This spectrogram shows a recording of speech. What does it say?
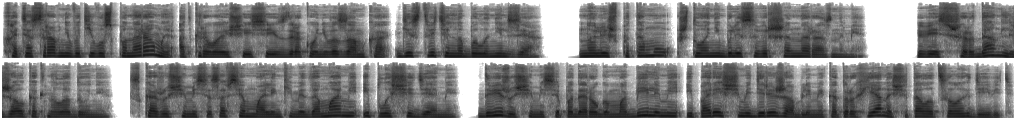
хотя сравнивать его с панорамой, открывающейся из драконьего замка, действительно было нельзя, но лишь потому, что они были совершенно разными. Весь Шердан лежал как на ладони, с кажущимися совсем маленькими домами и площадями, движущимися по дорогам мобилями и парящими дирижаблями, которых я насчитала целых девять.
